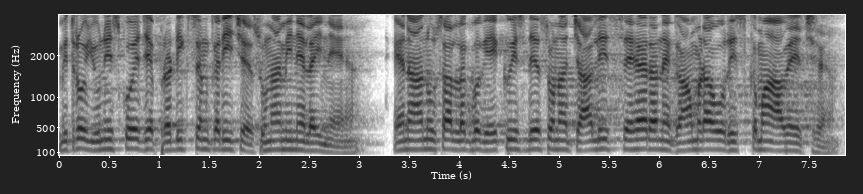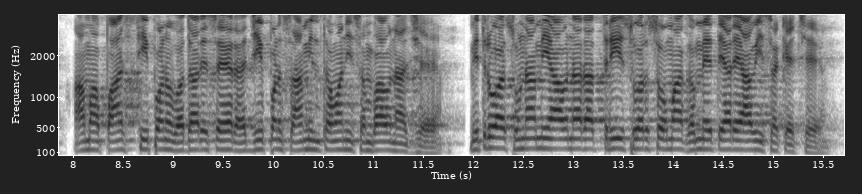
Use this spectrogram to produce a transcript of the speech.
મિત્રો, યુનેસ્કોએ જે પ્રડિક્શન કરી છે સુનામીને લઈને, એના અનુસાર લગભગ એકવીસ દેશોના ચાલીસ શહેર અને ગામડાઓ રિસ્કમાં આવે છે. આમાં પાંચથી પણ વધારે શહેર હજી પણ સામેલ થવાની સંભાવના છે. મિત્રો, આ સુનામી આવનારા ત્રીસ વર્ષોમાં ગમે ત્યારે આવી શકે છે.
